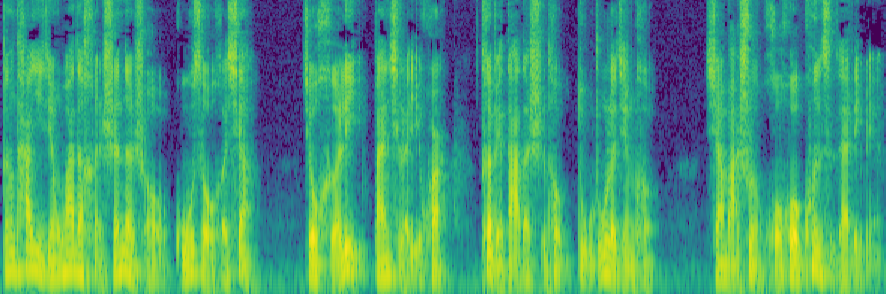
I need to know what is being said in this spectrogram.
等他已经挖得很深的时候，瞽叟和象就合力搬起了一块特别大的石头，堵住了井口，想把舜活活困死在里面。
